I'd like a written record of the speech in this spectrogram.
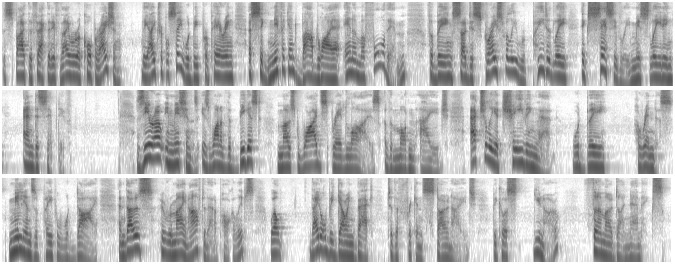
despite the fact that if they were a corporation, the ACCC would be preparing a significant barbed wire enema for them for being so disgracefully, repeatedly, excessively misleading and deceptive. Zero emissions is one of the biggest, most widespread lies of the modern age. Actually achieving that would be horrendous. Millions of people would die. And those who remain after that apocalypse, well, they'd all be going back to the frickin' Stone Age because, you know, thermodynamics.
